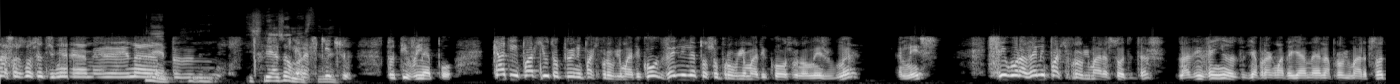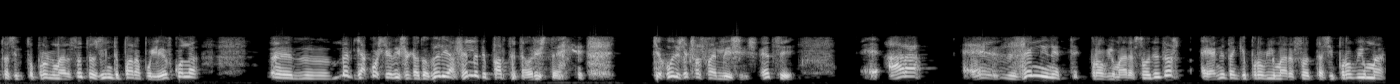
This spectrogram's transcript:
να σας δώσω έτσι μια, ένα. Ναι, τις χρειαζόμαστε. Ένα ναι. το τι βλέπω. Κάτι υπάρχει το οποίο υπάρχει προβληματικό. Δεν είναι τόσο προβληματικό όσο νομίζουμε εμείς. Σίγουρα δεν υπάρχει πρόβλημα αρεστότητα. Δηλαδή δεν γίνονται τέτοια πράγματα για ένα πρόβλημα αρεστότητα. Το πρόβλημα αρεστότητα γίνεται πάρα πολύ εύκολα. Ε, με 200 δισεκατομμύρια θέλετε, πάρτε τα, ορίστε και χωρίς εξασφαλίσεις. Έτσι. Ε, άρα ε, δεν είναι πρόβλημα ρευστότητας. Εάν ήταν και πρόβλημα ρευστότητας ή πρόβλημα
